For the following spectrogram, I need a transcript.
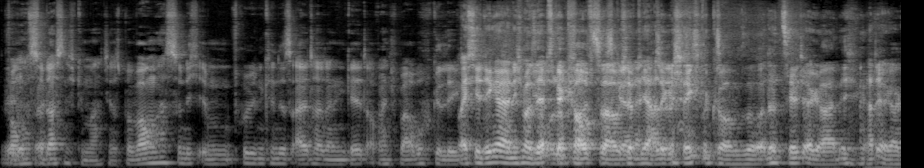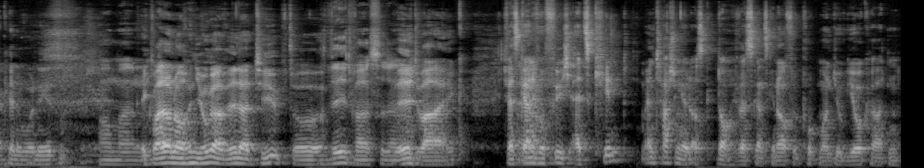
Warum hast du das nicht gemacht, Jasper? Warum hast du nicht im frühen Kindesalter dein Geld auf ein Sparbuch gelegt? Weil ich die Dinger ja nicht mal selbst gekauft habe. Ich habe die alle geschenkt bekommen. So. Das zählt ja gar nicht. Ich hatte ja gar keine Moneten. oh Mann. Ich war doch noch ein junger, wilder Typ. So. Wild warst du dann. Wild war ich. Ich weiß gar Ja. nicht, wofür ich als Kind mein Taschengeld aus... Doch, ich weiß ganz genau, für Pokémon und Yu-Gi-Oh! Karten.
